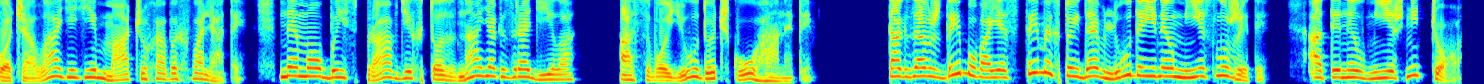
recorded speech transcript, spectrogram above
Почала її мачуха вихваляти, немов би й справді хто зна, як зраділа, а свою дочку ганити. Так завжди буває з тими, хто йде в люди і не вміє служити, а ти не вмієш нічого,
